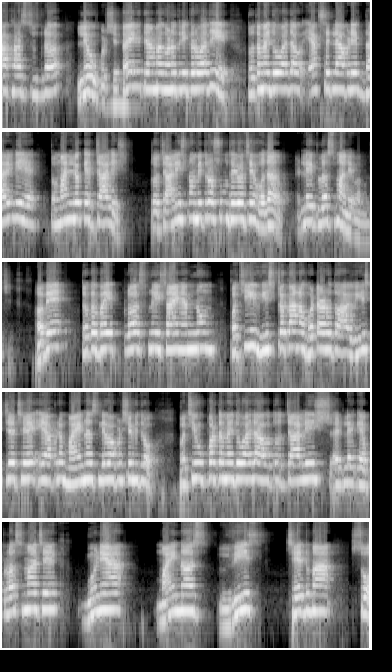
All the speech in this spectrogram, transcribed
આ ખાસ સૂત્ર લેવું પડશે. કઈ રીતે આમાં ગણતરી કરવા જઈએ? તો તમે જોવા જાવ એક્સ એટલે આપણે એક ધારી લઈએ, તો માની લો કે ચાલીસ. તો ચાલીસ નો મિત્રો શું થયો છે? વધારો. એટલે એ પ્લસમાં લેવાનું છે. હવે, તો કે ભાઈ પ્લસની સાઈન એમનું, પછી વીસ ટકાનો ઘટાડો, તો આ વીસ જે છે એ આપણે માઇનસ લેવા પડશે મિત્રો. પછી ઉપર તમે જોવા જાઓ તો ચાલીસ એટલે કે પ્લસમાં છે, ગુણ્યા માઇનસ વીસ છેદમાં સો.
